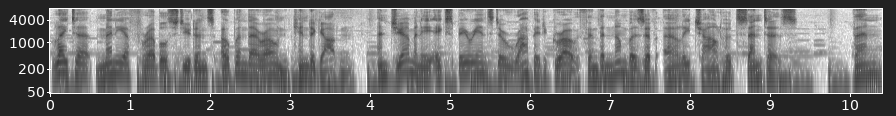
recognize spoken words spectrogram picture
Later, many of Froebel's students opened their own kindergarten, and Germany experienced a rapid growth in the numbers of early childhood centers. Then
